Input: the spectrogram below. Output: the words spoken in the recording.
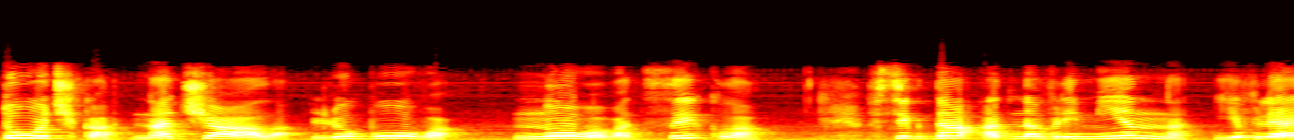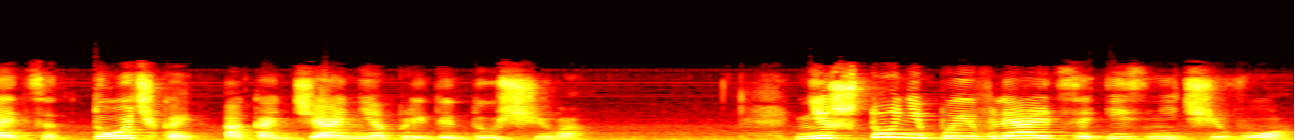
точка начала любого нового цикла всегда одновременно является точкой окончания предыдущего. Ничто не появляется из ничего.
